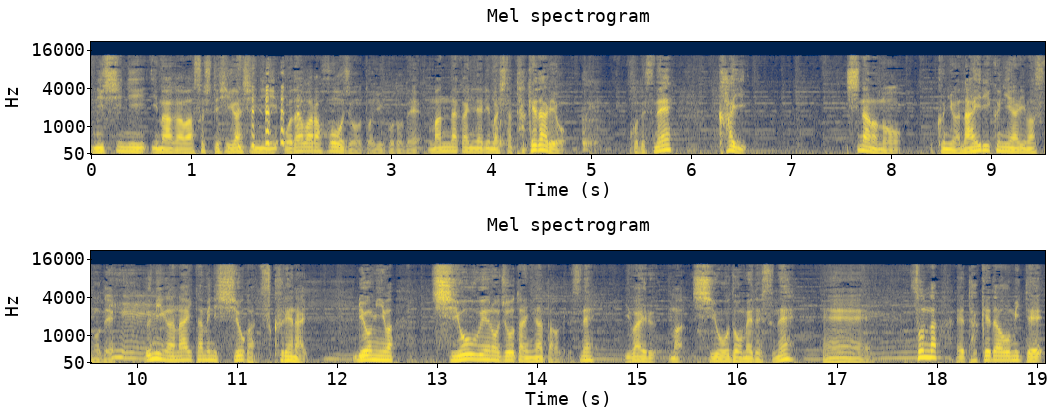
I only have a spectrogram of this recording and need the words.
西に今川そして東に 小田原北条ということで真ん中になりました武田領。ここですね。甲斐信濃の国は内陸にありますので、ええ。海がないために塩が作れない。領民は塩植えの状態になったわけですねいわゆる、まあ、塩止めですね、ええ。そんなえー武田を見て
